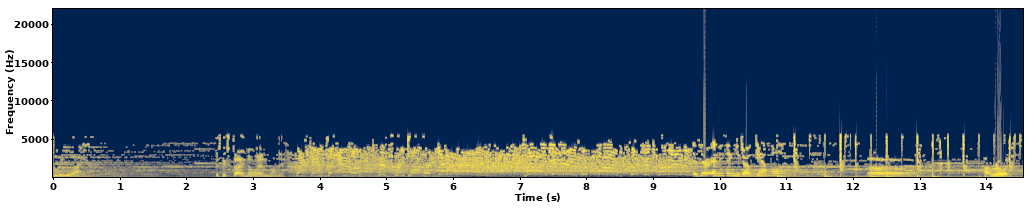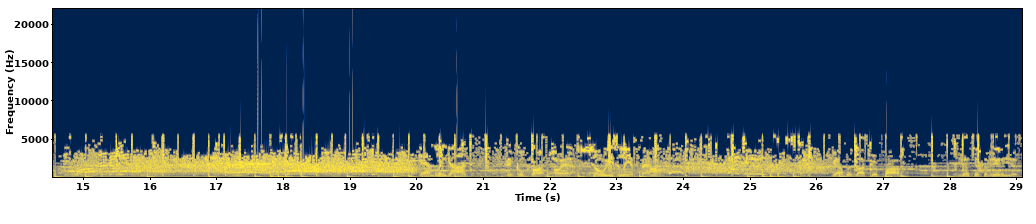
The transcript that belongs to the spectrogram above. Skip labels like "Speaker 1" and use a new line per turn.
Blue Wire.
It's exciting to win money.
Back out to Allen. His three-pointer. Bang! Tie game with five seconds remaining.
Is there anything you don't gamble on?
Uh, not really.
Gambling god, fickle bunch.
Oh yeah.
So easily offended.
Gambling's not your problem. You're just an idiot.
